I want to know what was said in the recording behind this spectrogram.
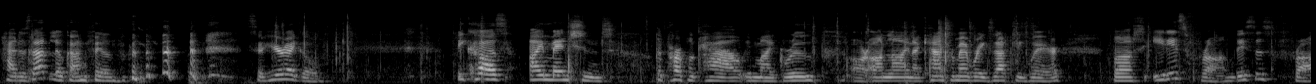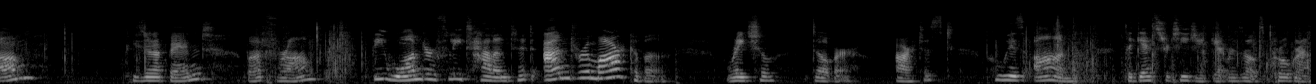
How does that look on film? So here I go. Because I mentioned the purple cow in my group or online I can't remember exactly where but it is from this is from these are not bend, but from the wonderfully talented and remarkable Rachel Dubber, artist, who is on the Get Strategic, Get Results program.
